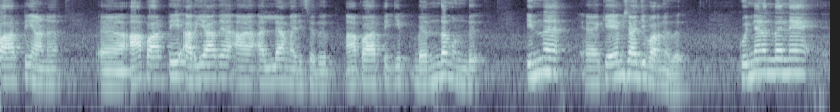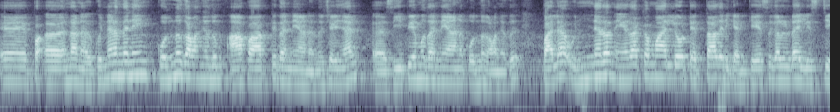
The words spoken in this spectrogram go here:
പാർട്ടിയാണ് ആ പാർട്ടി അറിയാതെ അല്ല മരിച്ചത് ആ പാർട്ടിക്ക് ബന്ധമുണ്ട്. ഇന്ന് കെ എം ഷാജി പറഞ്ഞത് കുഞ്ഞനന്ദനെ എന്താണ് കുഞ്ഞനന്ദനെയും കൊന്നു കളഞ്ഞതും ആ പാർട്ടി തന്നെയാണ്. എന്ന് വെച്ച് കഴിഞ്ഞാൽ സി പി എം തന്നെയാണ് കൊന്നു കളഞ്ഞത്. പല ഉന്നത നേതാക്കന്മാരിലോട്ട് എത്താതിരിക്കാൻ കേസുകളുടെ ലിസ്റ്റ്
